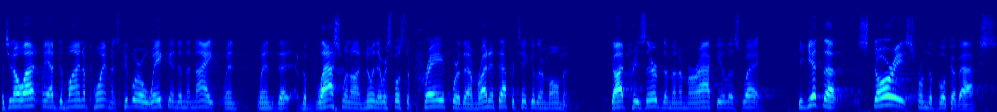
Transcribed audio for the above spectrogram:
But you know what? We had divine appointments. People were awakened in the night when, when the, the blast went on noon. They were supposed to pray for them right at that particular moment. God preserved them in a miraculous way. You get the stories from the book of Acts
